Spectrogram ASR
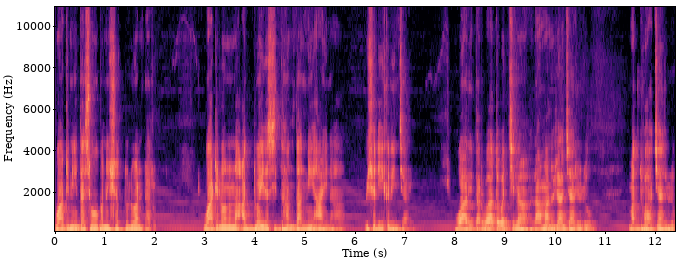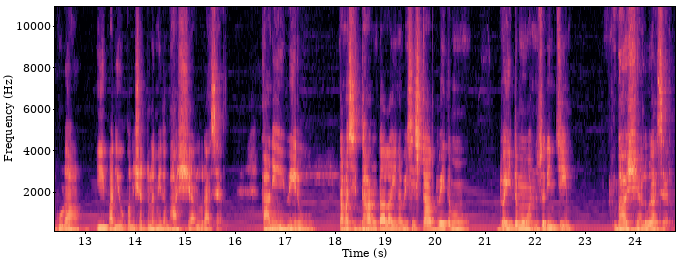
వాటిని దశోపనిషత్తులు అంటారు। వాటిలోనున్న అద్వైత సిద్ధాంతాన్ని ఆయన విశదీకరించారు. వారి తర్వాత వచ్చిన రామానుజాచార్యులు మధ్వాచార్యులు కూడా ఈ పది ఉపనిషత్తుల మీద భాష్యాలు రాశారు. కానీ వీరు తమ సిద్ధాంతాలైన విశిష్టాద్వైతము ద్వైతము అనుసరించి భాష్యాలు రాశారు.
